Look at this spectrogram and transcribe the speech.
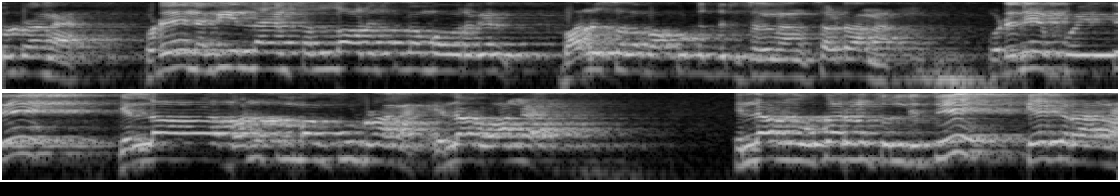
சொல்றாங்க. உடனே நபி நாயம் சல்லா அலுவலாம் அவர்கள் பனுசலமா கூட்டத்திற்கு சொல்றாங்க சொல்றாங்க. உடனே போயிட்டு எல்லா பனுசலமா கூப்பிடுறாங்க எல்லாரும் வாங்க. எல்லாரும் உட்காருங்கன்னு உட்காருங்க சொல்லிட்டு கேட்குறாங்க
